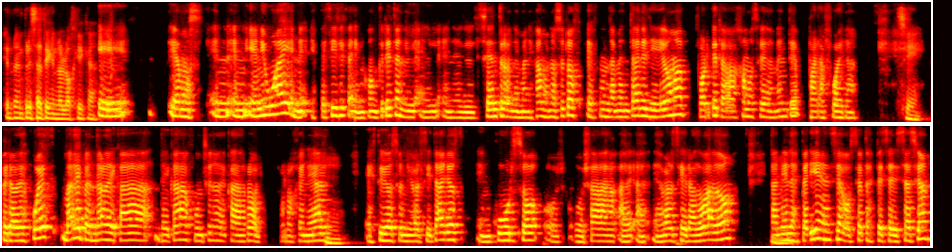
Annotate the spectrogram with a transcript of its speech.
en una empresa tecnológica? Eh, digamos, en, en, en EY, en específica, en concreto, en el, en el, centro donde manejamos nosotros, es fundamental el idioma porque trabajamos obviamente para afuera. Sí. Pero después va a depender de cada, de cada función o de cada rol. Por lo general, estudios universitarios en curso o, ya haberse graduado, también la experiencia o cierta especialización.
